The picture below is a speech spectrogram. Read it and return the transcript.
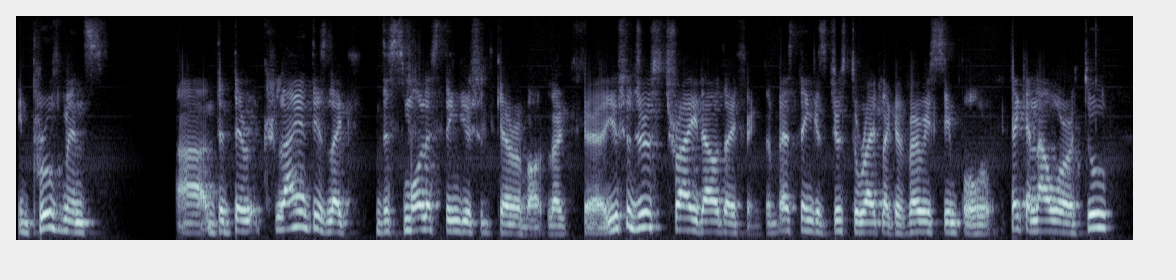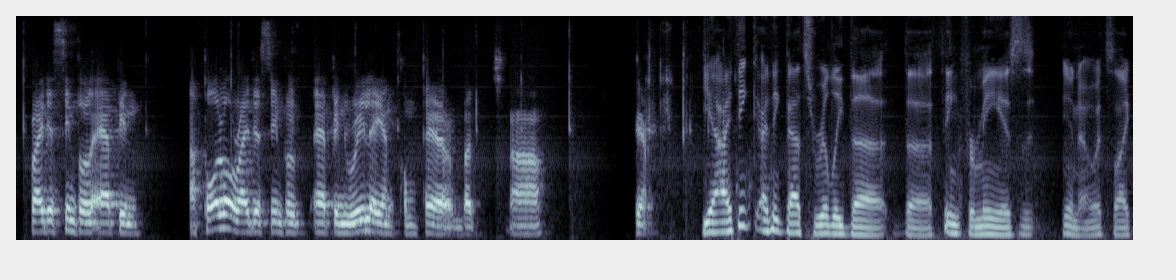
improvements uh, that the client is like the smallest thing you should care about. Like uh, you should just try it out. I think the best thing is just to write like a very simple, take an hour or two, write a simple app in Apollo, write a simple app in Relay and compare. But uh, yeah. Yeah, I think I think that's really the the thing for me is you know it's like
